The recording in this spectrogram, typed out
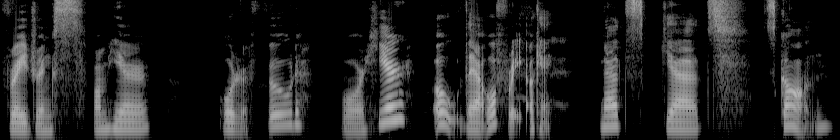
free drinks from here? Order food for here? Oh, they are all free. Okay. Let's get scone.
